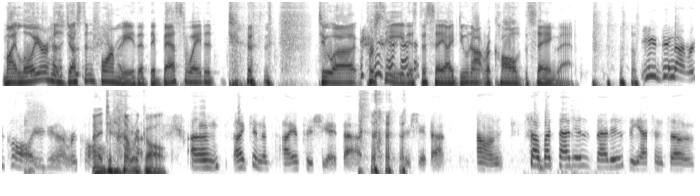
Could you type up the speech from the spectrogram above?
My lawyer has just informed me that the best way to to uh, proceed is to say I do not recall the saying that. you do not recall. You do not recall. I do not Yeah. recall. Um, I can. I appreciate that. I appreciate that. Um, so, but that is that is the essence of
